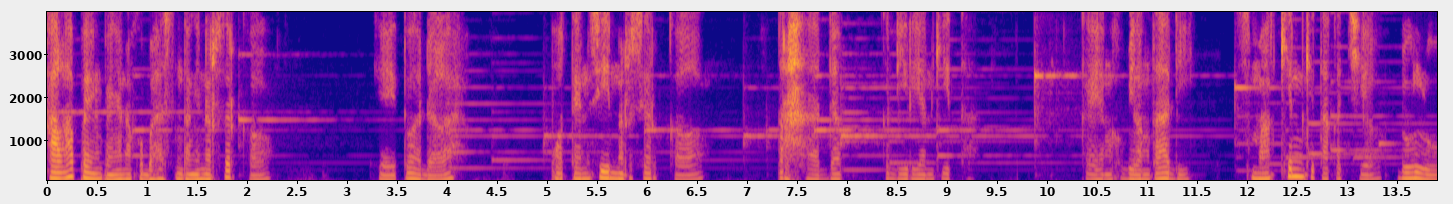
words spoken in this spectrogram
Hal apa yang pengen aku bahas tentang inner circle? yaitu adalah potensi inner circle terhadap kedirian kita. Kayak yang aku bilang tadi, semakin kita kecil dulu,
